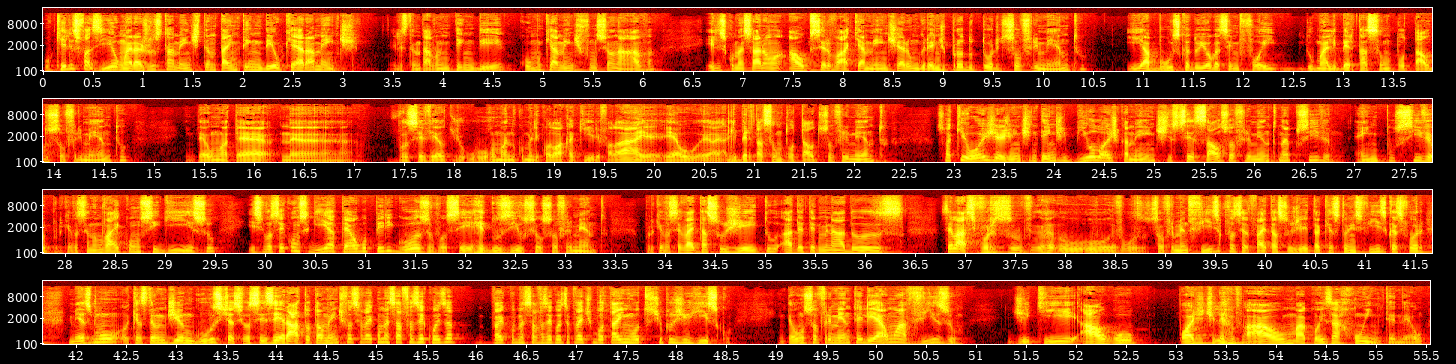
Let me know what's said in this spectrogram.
O que eles faziam era justamente tentar entender o que era a mente. Eles tentavam entender como que a mente funcionava eles começaram a observar que a mente era um grande produtor de sofrimento e a busca do yoga sempre foi de uma libertação total do sofrimento. Então, até né, você vê o, o, Romano como ele coloca aqui, ele fala, ah, é, é, é, a libertação total do sofrimento. Só que hoje a gente entende biologicamente cessar o sofrimento não é possível. É impossível, porque você não vai conseguir isso. E se você conseguir, é até algo perigoso você reduzir o seu sofrimento. Porque você vai estar sujeito a determinados sei lá, se for o, o, o, sofrimento físico, você vai estar sujeito a questões físicas. Se for mesmo a questão de angústia, se você zerar totalmente, você vai começar a fazer coisa, vai começar a fazer coisa que vai te botar em outros tipos de risco. Então, o sofrimento ele é um aviso de que algo pode te levar a uma coisa ruim, entendeu?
